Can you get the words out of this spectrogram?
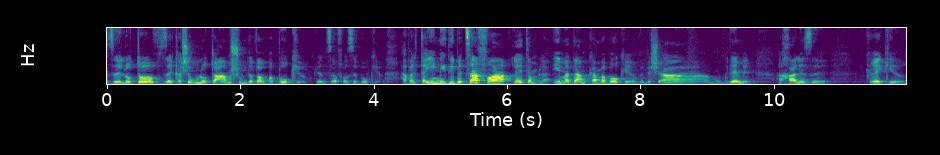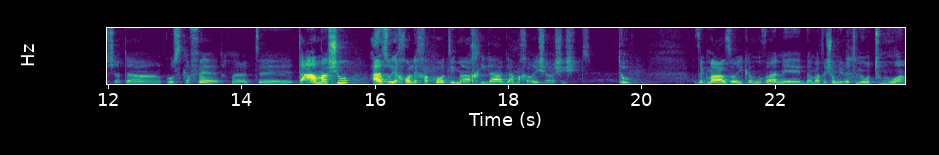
זה לא טוב, זה כאשר הוא לא טעם שום דבר בבוקר, כן, צפרא זה בוקר. אבל טעים מידי בצפרא להתעמלה. אם אדם קם בבוקר ובשעה מוקדמת אכל איזה קרקר, שתה כוס קפה, זאת אומרת, אה, טעם משהו, אז הוא יכול לחכות עם האכילה גם אחרי שעה שישית. טוב. אז הגמרא הזו היא כמובן, אה, במבט ראשון נראית מאוד תמוהה,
